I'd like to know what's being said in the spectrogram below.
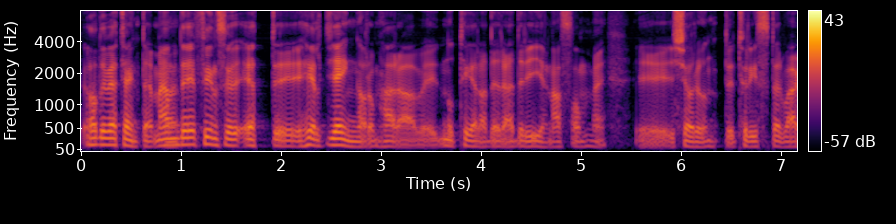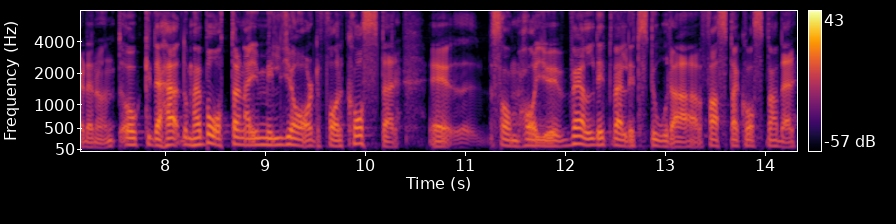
Ja, det vet jag inte, men Nej. det finns ett eh, helt gäng av de här eh, noterade rederierna som eh, kör runt turister världen runt. Och här, de här båtarna är ju miljardfarkoster eh, som har ju väldigt, väldigt stora fasta kostnader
